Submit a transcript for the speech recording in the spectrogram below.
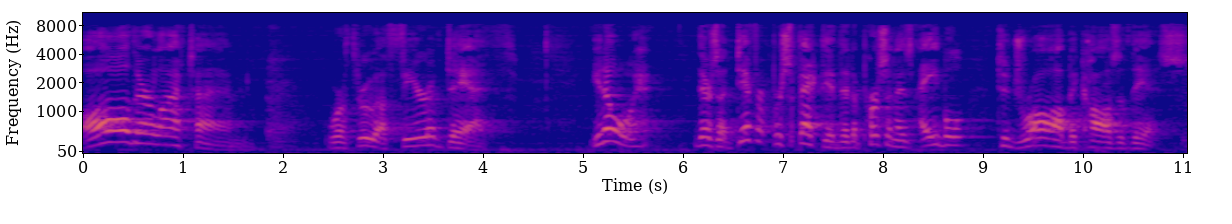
All their lifetime were through a fear of death. You know, there's a different perspective that a person is able to draw because of this.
